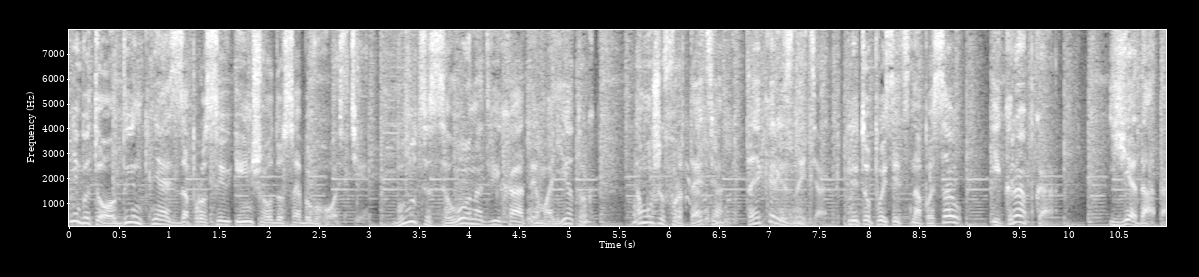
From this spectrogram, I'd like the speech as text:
Нібито один князь запросив іншого до себе в гості. Було це село на дві хати, маєток, а може фортеця, та яка різниця? Літописець написав і крапка. Є дата.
